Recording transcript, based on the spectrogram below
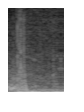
you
